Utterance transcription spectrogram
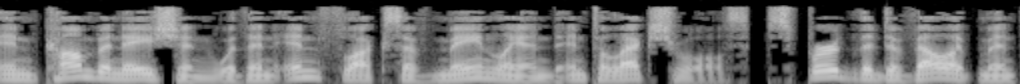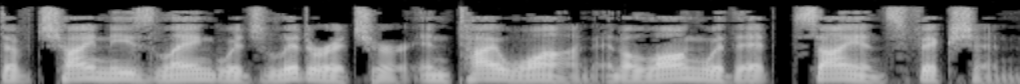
in combination with an influx of mainland intellectuals, spurred the development of Chinese language literature in Taiwan and along with it, science fiction.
